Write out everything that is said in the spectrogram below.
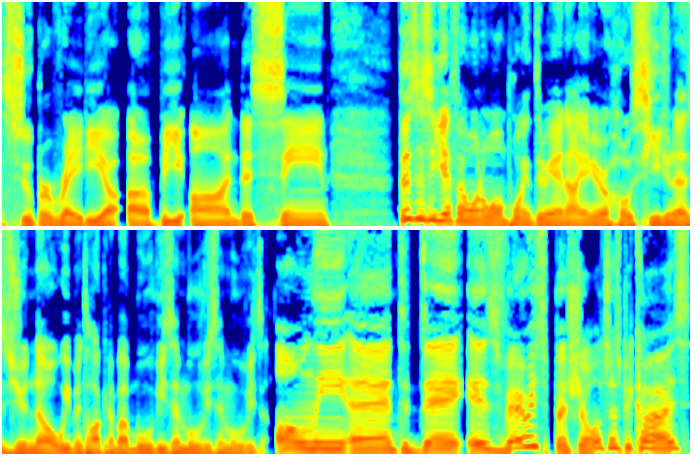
Super Radio of Beyond the Scene. This is EFM 101.3, and I am your host, Hijun. As you know, we've been talking about movies and movies and movies only, and today is very special just because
